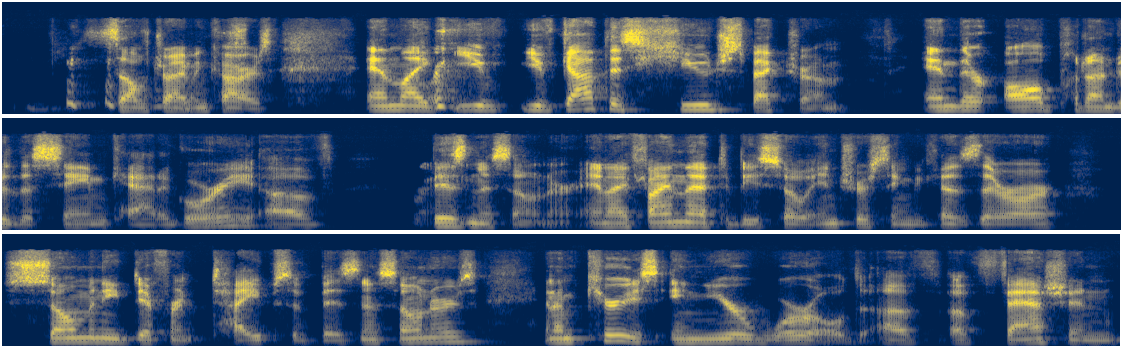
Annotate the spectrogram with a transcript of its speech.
self-driving cars. And like you've you've got this huge spectrum and they're all put under the same category of right. business owner. And I find that to be so interesting because there are so many different types of business owners. And I'm curious in your world of, of fashion,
